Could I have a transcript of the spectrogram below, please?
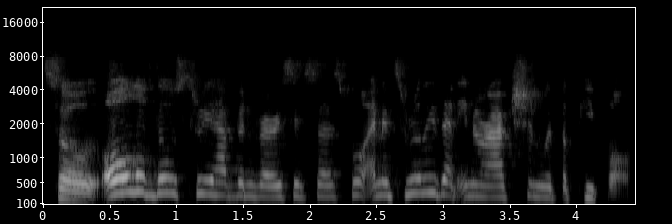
So all of those three have been very successful. And it's really that interaction with the people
